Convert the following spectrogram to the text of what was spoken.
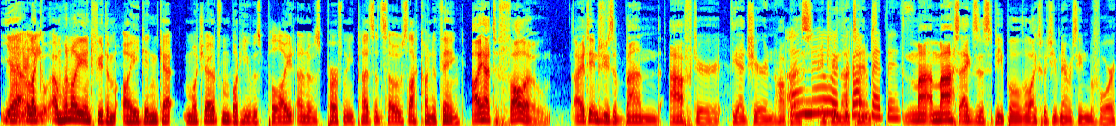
Yeah, mannerly. like and when I interviewed him, I didn't get much out of him, but he was polite and it was perfectly pleasant. So it was that kind of thing. I had to follow. I had to introduce a band after the Ed Sheeran Hot Oh, no, interview in I that forgot tent. about this. Ma- a mass exodus of people, the likes of which you've never seen before.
